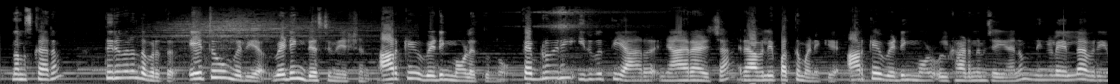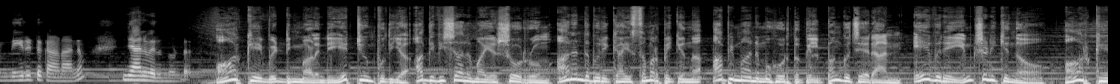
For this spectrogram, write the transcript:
നമസ്കാരം. തിരുവനന്തപുരത്ത് ഏറ്റവും വലിയ wedding destination R K wedding mall എത്തുന്നു. ഫെബ്രുവരി ഇരുപത്തിയാറ് ഞായറാഴ്ച രാവിലെ പത്ത് മണിക്ക് ആർ കെ വെഡിംഗ് മോൾ ഉദ്ഘാടനം ചെയ്യാനും നിങ്ങളെ എല്ലാവരെയും നേരിട്ട് കാണാനും ഞാൻ വരുന്നുണ്ട്. ആർ കെ വെഡിംഗ് മാളിന്റെ ഏറ്റവും പുതിയ അതിവിശാലമായ ഷോറൂം ആനന്ദപുരിക്കായി സമർപ്പിക്കുന്ന അഭിമാന മുഹൂർത്തത്തിൽ പങ്കുചേരാൻ ഏവരെയും ക്ഷണിക്കുന്നു. R K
